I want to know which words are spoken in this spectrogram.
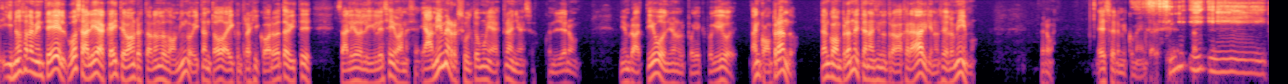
y no solamente él, vos salís acá y te vas a un restaurante los domingos y están todos ahí con traje y corbata, viste, salido de la iglesia y van a hacer. A mí me resultó muy extraño eso. Cuando yo era un miembro activo, yo no lo podía, porque digo, están comprando, están comprando y están haciendo trabajar a alguien, o sea, lo mismo. Pero bueno, eso era mi comentario. Sí, y, y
